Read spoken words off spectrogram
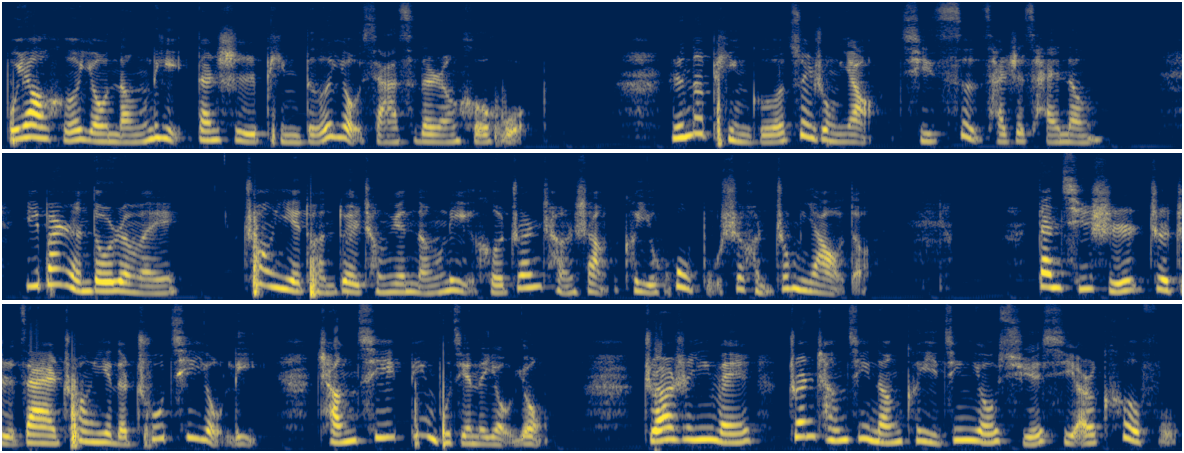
不要和有能力但是品德有瑕疵的人合伙。人的品格最重要，其次才是才能。一般人都认为，创业团队成员能力和专长上可以互补是很重要的。但其实这只在创业的初期有利，长期并不见得有用。主要是因为专长技能可以经由学习而克服，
